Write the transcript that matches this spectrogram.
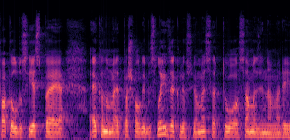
papildus iespēja ekonomēt pašvaldības līdzekļus, jo mēs ar to samazinām arī,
